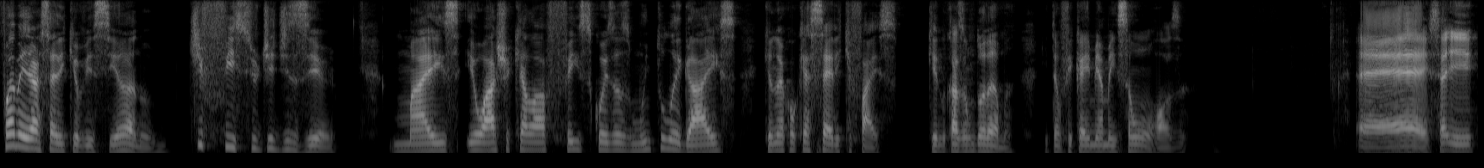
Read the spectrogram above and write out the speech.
foi a melhor série que eu vi esse ano? Difícil de dizer, mas eu acho que ela fez coisas muito legais que não é qualquer série que faz, que no caso é um dorama. Então fica aí minha menção honrosa. É, isso aí.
